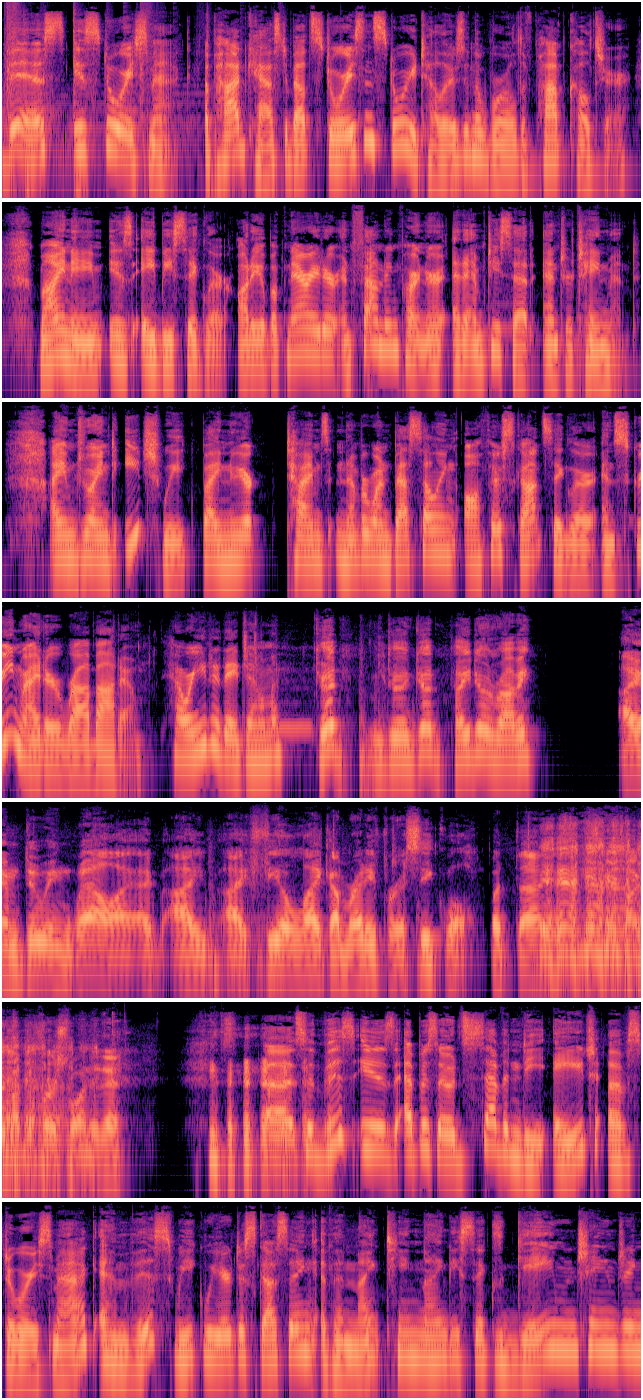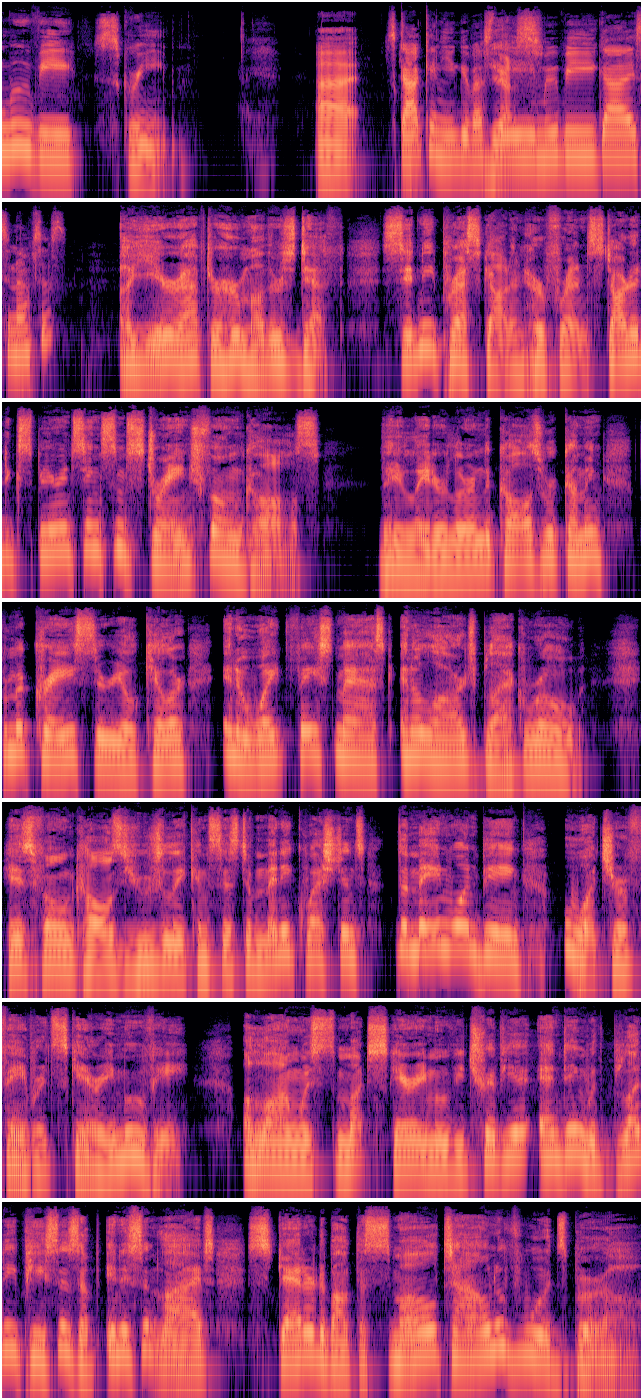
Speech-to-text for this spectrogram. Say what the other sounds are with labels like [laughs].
This is Story Smack, a podcast about stories and storytellers in the world of pop culture. My name is A.B. Sigler, audiobook narrator and founding partner at Empty Set Entertainment. I am joined each week by New York Times number one bestselling author Scott Sigler and screenwriter Rob Otto. How are you today, gentlemen? Good. I'm doing good. How you doing, Robbie? I am doing well. I I, I feel like I'm ready for a sequel, but uh, I'm just going to talk about the first one today. Uh, so this is episode 78 of Story Smack, and this week we are discussing the 1996 game-changing movie Scream. Uh, Scott, can you give us Yes. the movie guy synopsis? A year after her mother's death, Sidney Prescott and her friends started experiencing some strange phone calls. They later learned the calls were coming from a crazed serial killer in a white faced mask and a large black robe. His phone calls usually consist of many questions, the main one being, What's your favorite scary movie? Along with much scary movie trivia ending with bloody pieces of innocent lives scattered about the small town of Woodsboro.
